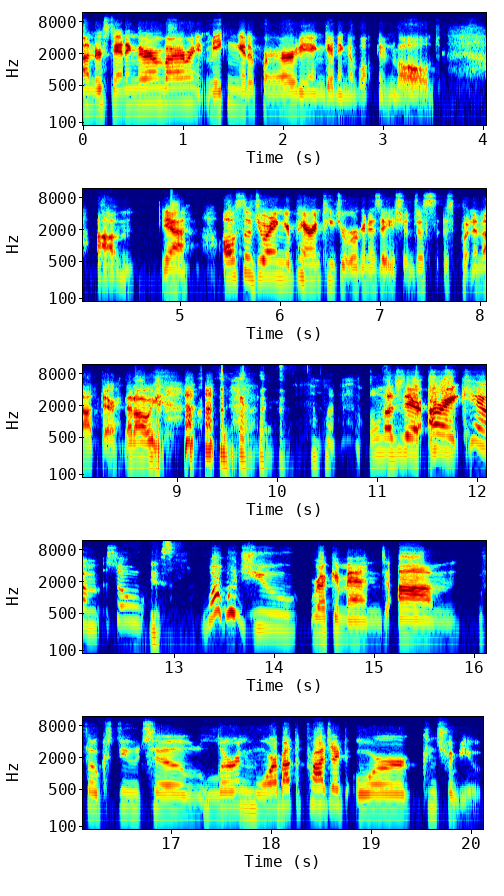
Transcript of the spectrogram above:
understanding their environment making it a priority and getting involved. Um, yeah. Also joining your parent teacher organization just just putting it out there. That always little nudge there. All right kim so Yes. what would you recommend um, folks do to learn more about the project or contribute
